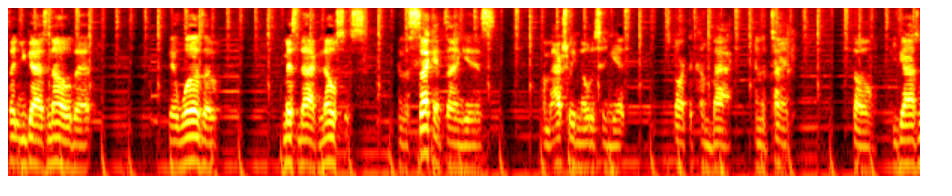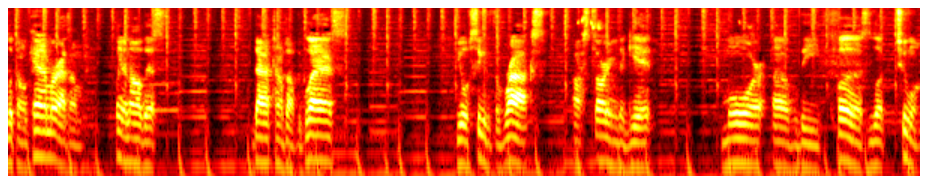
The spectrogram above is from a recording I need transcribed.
letting you guys know that there was a misdiagnosis and the second thing is I'm actually noticing it start to come back in the tank. So you guys look on camera as I'm cleaning all this diatoms off the glass, you'll see that the rocks are starting to get more of the fuzz look to them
